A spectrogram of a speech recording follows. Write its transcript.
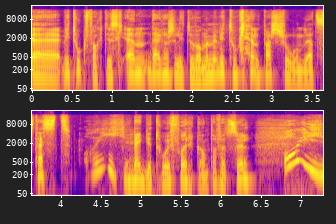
Eh, vi tok faktisk en Det er kanskje litt uvanlig, men vi tok en personlighetstest. Oi! Begge to i forkant av fødsel. Oi,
